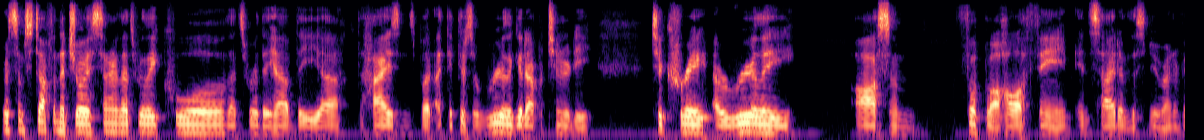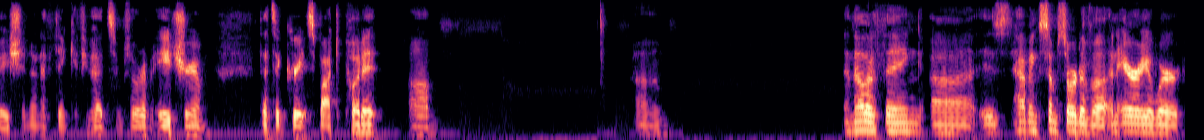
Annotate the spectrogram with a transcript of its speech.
there's some stuff in the Joyce Center that's really cool. That's where they have the uh, the Heismans. But I think there's a really good opportunity to create a really awesome football Hall of Fame inside of this new renovation. And I think if you had some sort of atrium, that's a great spot to put it. Um, um, another thing uh, is having some sort of a, an area where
